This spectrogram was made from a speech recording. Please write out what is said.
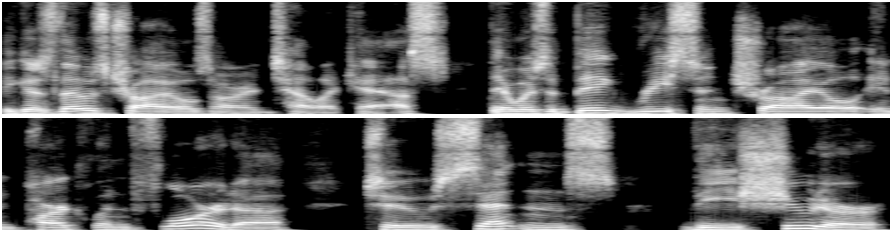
because those trials aren't telecast. There was a big recent trial in Parkland, Florida, to sentence the shooter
